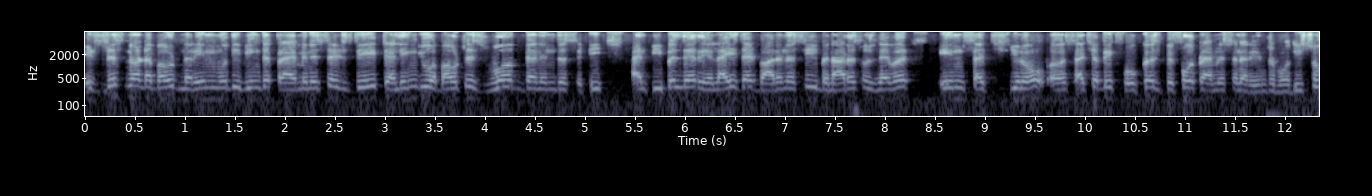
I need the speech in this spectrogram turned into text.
it's just not about narendra modi being the prime minister it's they telling you about his work done in the city and people there realize that varanasi banaras was never in such you know uh, such a big focus before prime minister narendra modi so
